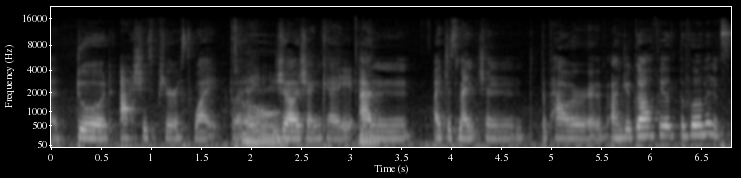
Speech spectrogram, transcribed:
adored Ash Is Purest White by Oh. Jia Zhangke, Yeah. and I just mentioned the power of Andrew Garfield's performance.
